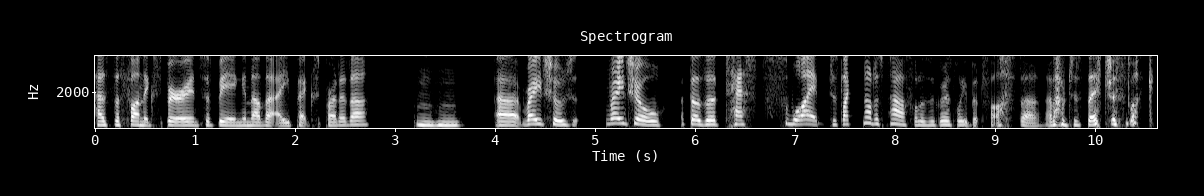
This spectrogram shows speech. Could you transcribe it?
has the fun experience of being another apex predator. Mhm. Uh, Rachel Rachel does a test swipe, just like not as powerful as a grizzly, but faster. And I'm just there, just like,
